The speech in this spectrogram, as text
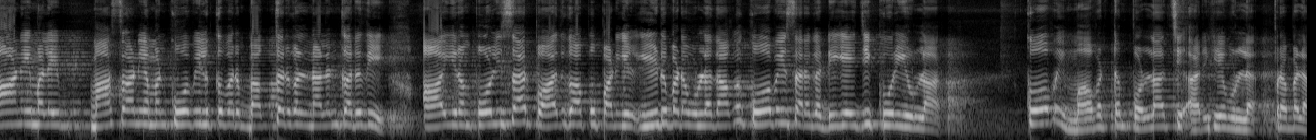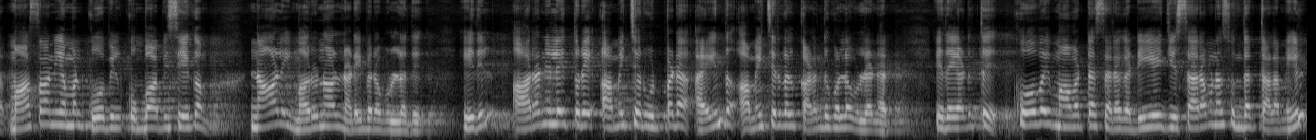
ஆனைமலை மாசாணியம்மன் கோவிலுக்கு வரும் பக்தர்கள் நலன் கருதி ஆயிரம் போலீசார் பாதுகாப்பு பணியில் ஈடுபட உள்ளதாக கோவை சரக டிஐஜி கூறியுள்ளார். கோவை மாவட்டம் பொள்ளாச்சி அருகே உள்ள பிரபல மாசாணியம்மன் கோவில் கும்பாபிஷேகம் நாளை மறுநாள் நடைபெறவுள்ளது. இதில் அறநிலைத்துறை அமைச்சர் உட்பட ஐந்து அமைச்சர்கள் கலந்து கொள்ள உள்ளனர். இதையடுத்து கோவை மாவட்ட சரக டிஐஜி சரவண சுந்தர் தலைமையில்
